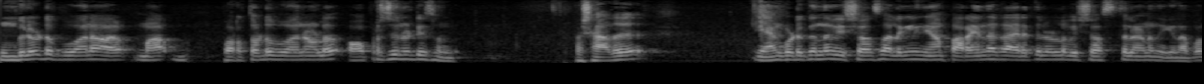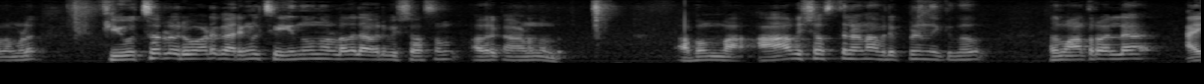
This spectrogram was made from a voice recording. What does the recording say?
മുമ്പിലോട്ട് പോകാനോ പുറത്തോട്ട് പോകാനോ ഉള്ള ഓപ്പർച്യൂണിറ്റീസ് ഉണ്ട്. പക്ഷെ അത് ഞാൻ കൊടുക്കുന്ന വിശ്വാസം അല്ലെങ്കിൽ ഞാൻ പറയുന്ന കാര്യത്തിലുള്ള വിശ്വാസത്തിലാണ് നിൽക്കുന്നത്. അപ്പോൾ നമ്മൾ ഫ്യൂച്ചറിൽ ഒരുപാട് കാര്യങ്ങൾ ചെയ്യുന്നു എന്നുള്ളതിൽ അവർ വിശ്വാസം അവർ കാണുന്നുണ്ട്. അപ്പം ആ വിശ്വാസത്തിലാണ് അവരിപ്പോഴും നിൽക്കുന്നത്. അത് മാത്രമല്ല ഐ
